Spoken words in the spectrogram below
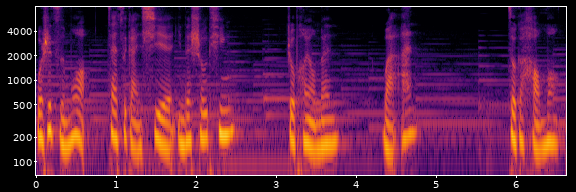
我是子墨，再次感谢您的收听，祝朋友们晚安，做个好梦。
